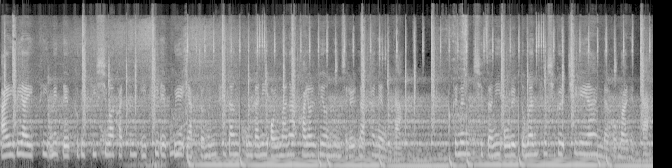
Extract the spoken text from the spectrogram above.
IBIT 및 FBTC와 같은 ETF의 약점은 해당 공간이 얼마나 과열되었는지를 나타낸다. 그는 시장이 오랫동안 휴식을 취해야 한다고 말했다.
